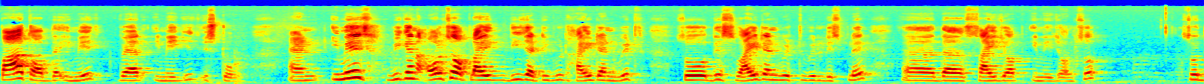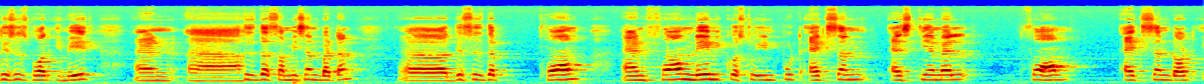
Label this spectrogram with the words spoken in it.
path of the image where image is stored. And image we can also apply these attribute height and width. So this height and width will display uh, the size of image also. So this is for image and uh, this is the submission button Uh, this is the form and form name equals to input action html form action dot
